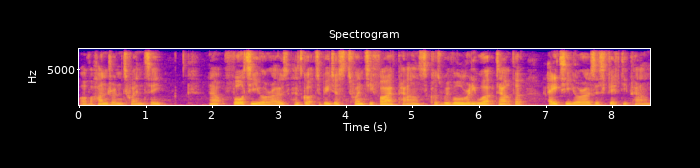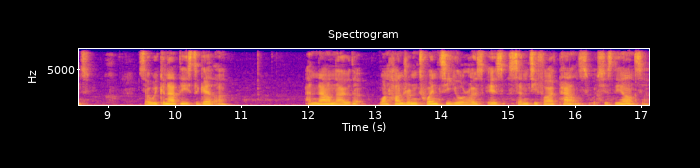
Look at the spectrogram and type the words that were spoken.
of 120. Now, 40 euros has got to be just 25 pounds because we've already worked out that 80 euros is 50 pounds. So we can add these together and now know that 120 euros is 75 pounds, which is the answer.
